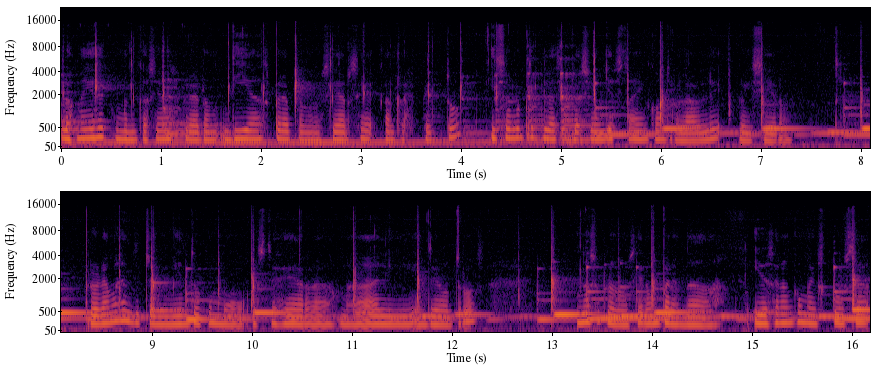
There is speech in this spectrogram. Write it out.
los medios de comunicación esperaron días para pronunciarse al respecto y solo porque la situación ya estaba incontrolable lo hicieron. Programas de entretenimiento como Este Guerra, Magali, entre otros, no se pronunciaron para nada y usaron como excusa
